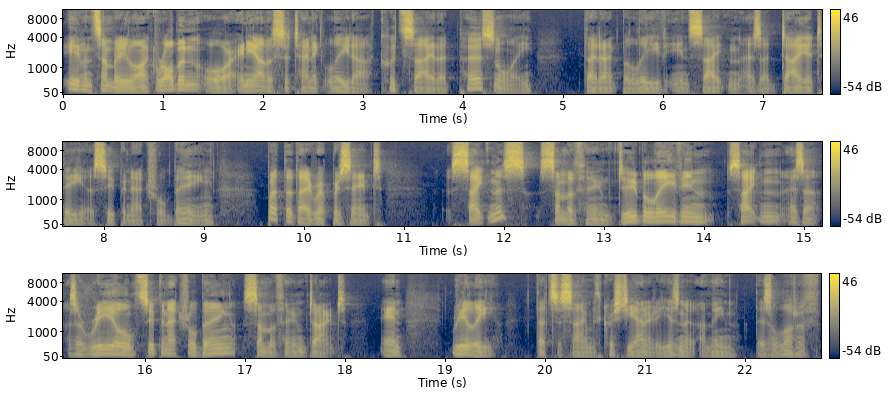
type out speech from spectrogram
even somebody like Robin or any other satanic leader could say that personally they don't believe in Satan as a deity, a supernatural being, but that they represent Satanists, some of whom do believe in Satan as a, as a real supernatural being, some of whom don't. And really, that's the same with Christianity, isn't it? I mean, there's a lot of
